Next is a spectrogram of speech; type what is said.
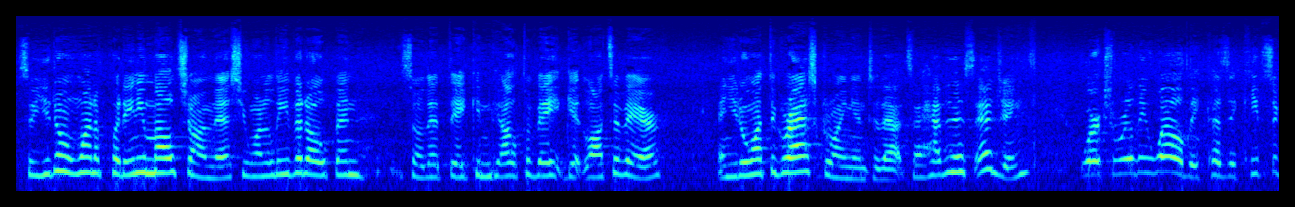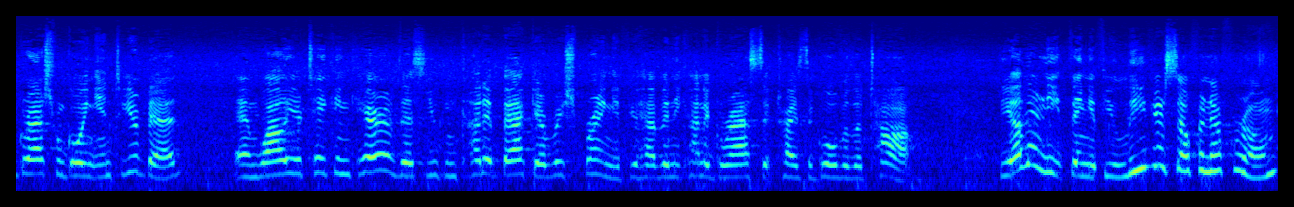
So you don't want to put any mulch on this. You want to leave it open so that they can cultivate, get lots of air. And you don't want the grass growing into that. So having this edging works really well because it keeps the grass from going into your bed. And while you're taking care of this, you can cut it back every spring if you have any kind of grass that tries to go over the top. The other neat thing, if you leave yourself enough room,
